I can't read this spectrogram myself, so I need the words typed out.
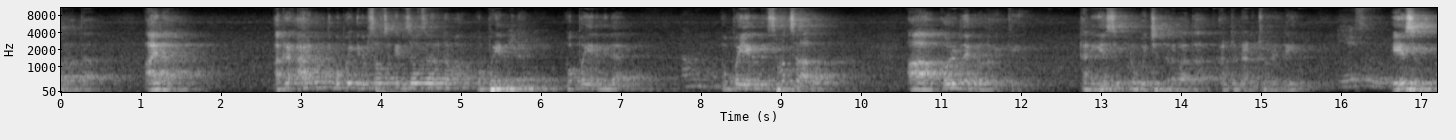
తర్వాత ఆయన. అక్కడ ఆయన ముప్పై ఎనిమిది సంవత్సరాలు ఎన్ని సంవత్సరాలు ఉంటామా? ముప్పై ఎనిమిది. ముప్పై ఎనిమిదా. ముప్పై ఎనిమిది సంవత్సరాలు ఆ కోరిడి దగ్గర ఉన్న వ్యక్తి. కానీ యేసు ప్రభు వచ్చిన తర్వాత అంటున్నాడు చూడండి. యేసు.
